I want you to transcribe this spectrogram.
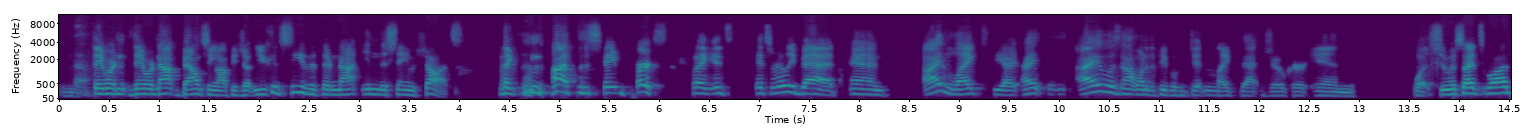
"No." they were they were not bouncing off each other you can see that they're not in the same shots like they're not the same person like it's it's really bad and I liked the I, I I was not one of the people who didn't like that Joker in what Suicide Squad.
